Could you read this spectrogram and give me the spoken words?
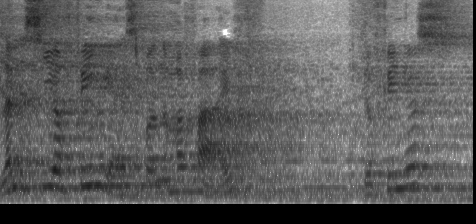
Let me see your fingers for number five. Your fingers.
